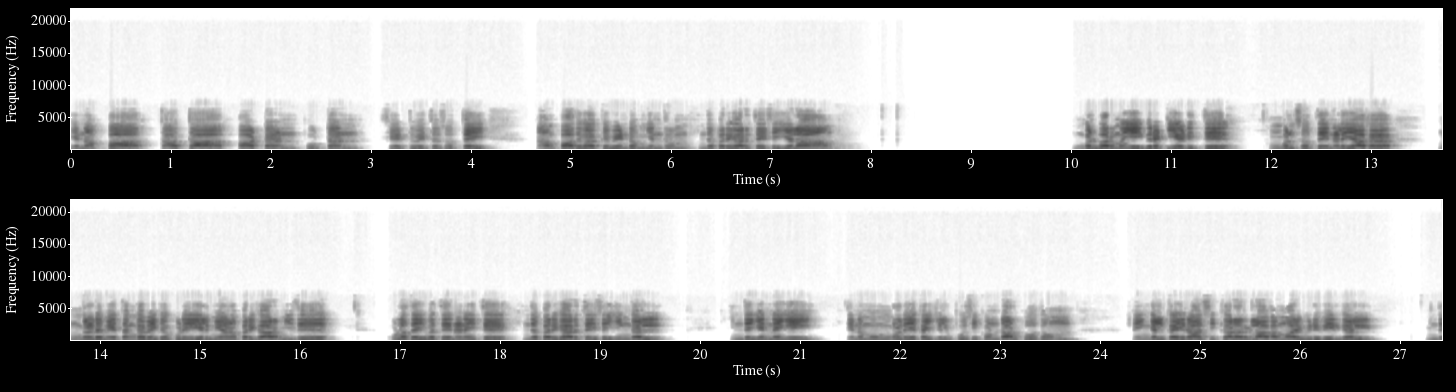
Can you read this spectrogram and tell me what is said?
என் அப்பா தாத்தா பாட்டன் பூட்டன் சேர்த்து வைத்த சொத்தை நாம் பாதுகாக்க வேண்டும் என்றும் இந்த பரிகாரத்தை செய்யலாம். உங்கள் வறுமையை விரட்டி அடித்து உங்கள் சொத்தை நிலையாக உங்களிடமே தங்க வைக்கக்கூடிய எளிமையான பரிகாரம் இது. குலதெய்வத்தை நினைத்து இந்த பரிகாரத்தை செய்யுங்கள். இந்த எண்ணெயை தினமும் உங்களுடைய கையில் பூசிக்கொண்டால் போதும். நீங்கள் கைராசிக்காரர்களாக மாறிவிடுவீர்கள். இந்த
